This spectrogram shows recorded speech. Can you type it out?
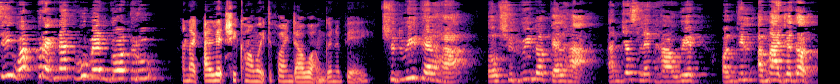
see what pregnant women go through? And, like, I literally can't wait to find out what I'm going to be. Should we tell her or should we not tell her and just let her wait until Armageddon?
